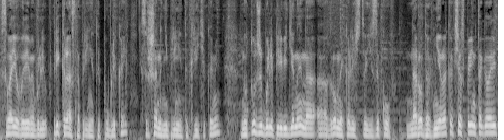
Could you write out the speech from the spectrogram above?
В свое время были прекрасно приняты публикой, совершенно не приняты критиками, но тут же были переведены на а, огромное количество языков народов мира, как сейчас принято говорить,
